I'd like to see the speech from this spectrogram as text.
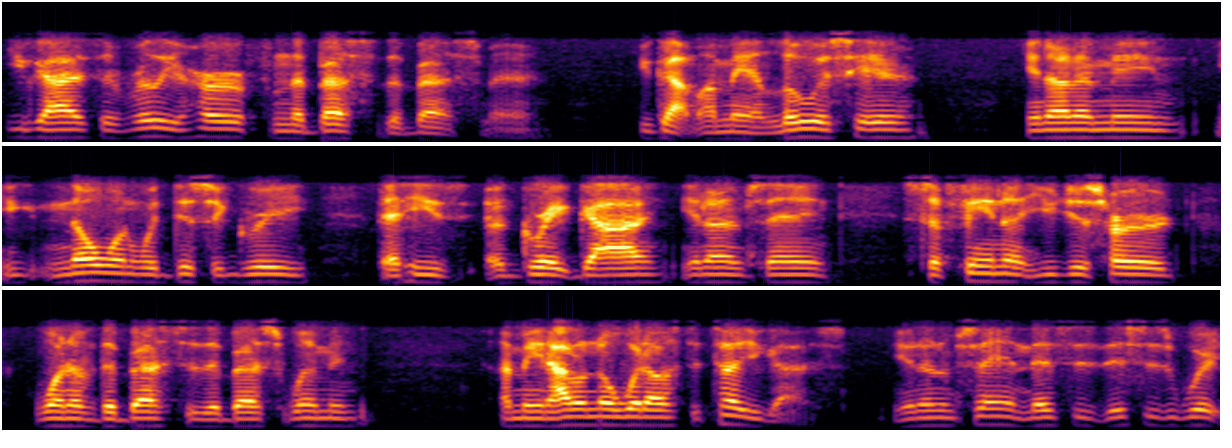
You guys have really heard from the best of the best, man. You got my man Lewis here. You know what I mean? You, no one would disagree that he's a great guy. You know what I'm saying? Safina, you just heard one of the best of the best women. I mean, I don't know what else to tell you guys. You know what I'm saying? This is this is where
